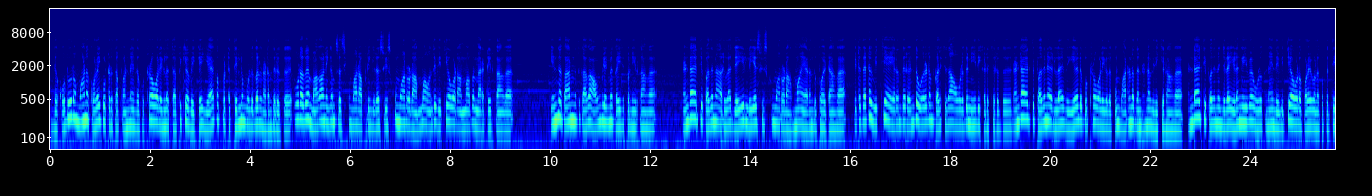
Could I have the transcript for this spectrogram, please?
இந்த கொடூரமான கொலை குற்றத்தை பண்ண இந்த குற்றவாளிகளை தப்பிக்க வைக்க ஏகப்பட்ட தில்லுமுள்ளுகள் நடந்திருக்கு. கூடவே மகாலிங்கம் சசிகுமார் அப்படிங்கிற சுவிஸ்குமாரோட அம்மா வந்து வித்யாவோட அம்மாவை மிரட்டியிருக்காங்க. இந்த காரணத்துக்காக அவங்களையுமே கைது பண்ணியிருக்காங்க. ரெண்டாயிரத்தி பதினாறில் ஜெயிலேயே ஸ்விஸ்குமாரோட அம்மா இறந்து போயிட்டாங்க. கிட்டத்தட்ட வித்யா இறந்து ரெண்டு வருடம் கழித்து தான் அவங்களுக்கு நீதி கிடைச்சிருக்கு. ரெண்டாயிரத்தி பதினேழில் இந்த ஏழு குற்றவாளிகளுக்கும் மரண தண்டனை விதிக்கிறாங்க. ரெண்டாயிரத்தி பதினஞ்சில் இலங்கையவே ஒழுக்கின இந்த வித்யாவோட கொலை வழக்கை பற்றி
